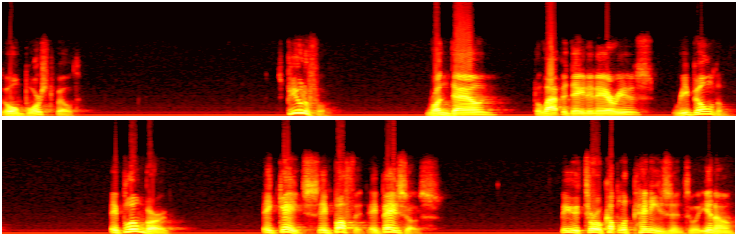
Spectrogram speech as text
the old Borscht Belt. It's beautiful. Run down, dilapidated areas, rebuild them. Hey, Bloomberg. Hey, Gates. Hey, Buffett. Hey, Bezos. Maybe you throw a couple of pennies into it, you know,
